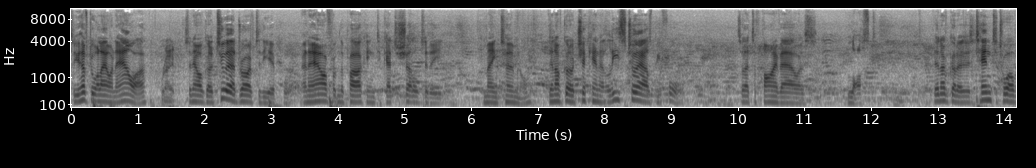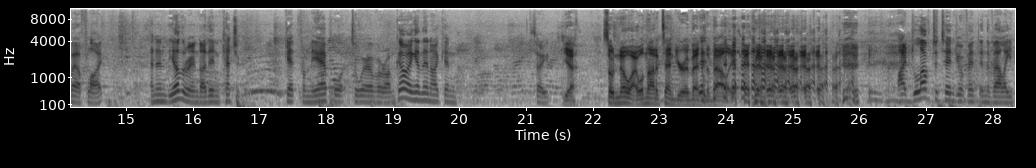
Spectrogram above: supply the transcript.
So you have to allow an hour. Right. So now I've got a two hour drive to the airport, an hour from the parking to catch a shuttle to the main terminal. Then I've got to check in at least two hours before. So that's a five hours lost. Then I've got a 10 to 12 hour flight. And then the other end, I then catch a get from the airport to wherever I'm going, and then I can. So Yeah. So no, I will not attend your event in the valley. I'd love to attend your event in the valley,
